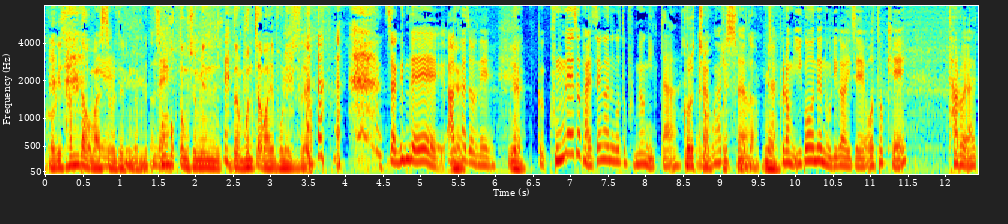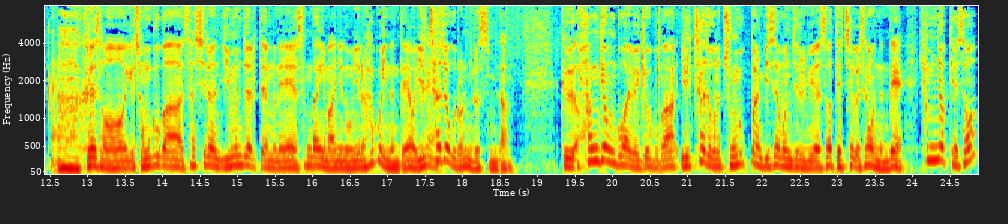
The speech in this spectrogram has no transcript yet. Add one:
거기 산다고 말씀을 드린 겁니다. 네. 성복동 주민들 문자 많이 보내주세요. 자, 근데 아까 예. 전에 예. 그 국내에서 발생하는 것도 분명히 있다라고 그렇죠. 하셨어요. 맞습니다. 자, 예. 그럼 이거는 우리가 이제 어떻게 다뤄야 할까요? 아, 그래서 이게 정부가 사실은 이 문제 때문에 상당히 많이 논의를 하고 있는데요. 일차적으로는 이렇습니다. 그 환경부와 외교부가 일차적으로는 중국발 미세먼지를 위해서 대책을 세웠는데 협력해서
